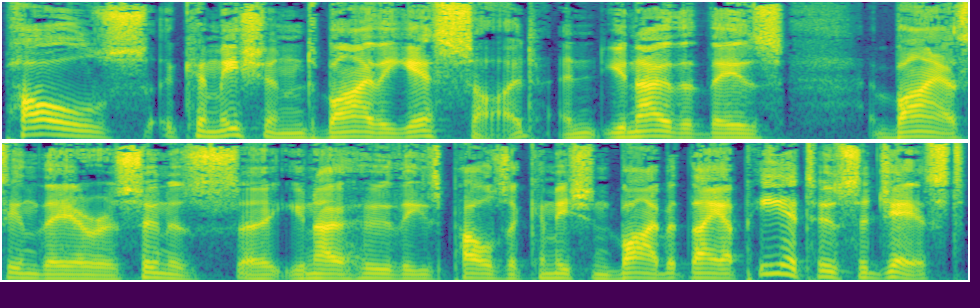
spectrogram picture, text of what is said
polls commissioned by the yes side, and you know that there's bias in there as soon as uh, you know who these polls are commissioned by, but they appear to suggest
